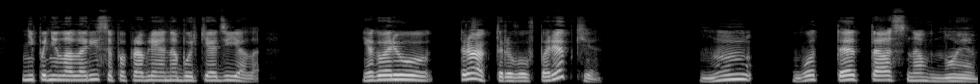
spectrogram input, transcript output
— не поняла Лариса, поправляя на Борьке одеяло. Я говорю, трактор его в порядке? Ну, вот это основное.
